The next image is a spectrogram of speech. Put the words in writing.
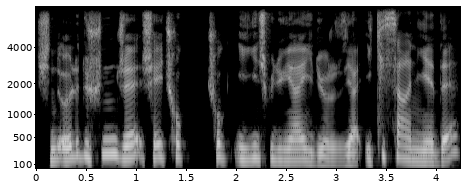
Şimdi öyle düşününce şey çok çok ilginç bir dünyaya gidiyoruz. Ya iki saniyede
